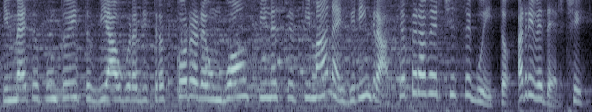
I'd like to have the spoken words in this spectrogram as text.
Il meteo.it vi augura di trascorrere un buon fine settimana e vi ringrazia per averci seguito. Arrivederci.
